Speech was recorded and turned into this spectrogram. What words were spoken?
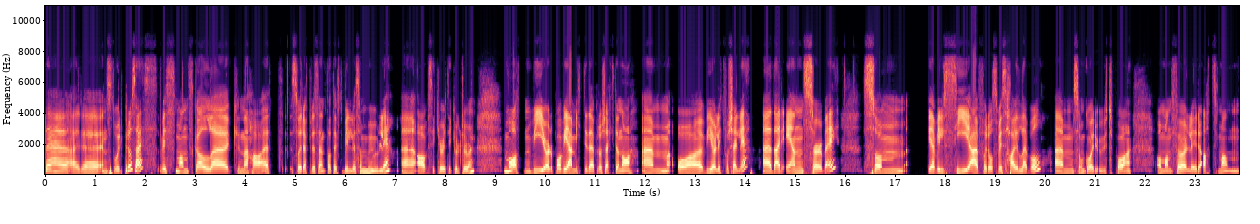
det er eh, en stor prosess hvis man skal eh, kunne ha et så representativt bilde som mulig eh, av security-kulturen. Måten vi gjør det på, vi er midt i det prosjektet nå, og vi gjør litt forskjellig. det er en survey som jeg vil si er forholdsvis high level um, som går ut på om man føler at man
